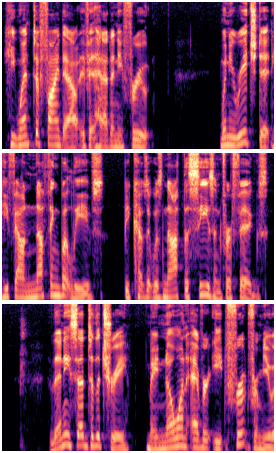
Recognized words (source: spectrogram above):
he went to find out if it had any fruit. When he reached it, he found nothing but leaves, because it was not the season for figs. Then he said to the tree, May no one ever eat fruit from you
